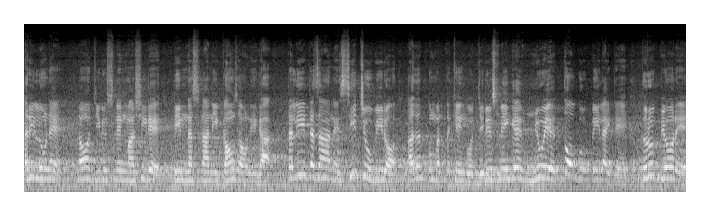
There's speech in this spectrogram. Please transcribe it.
အဲ့ဒီလိုနဲ့နော်ဂျေရုဆလင်မှာရှိတဲ့ဒီနတ်စလာနီခေါင်းဆောင်တွေကတလီတစားနဲ့စီးကြိုပြီးတော့ဟာဇတ်ဥမတ်တကင်ကိုဂျေရုဆလင်ကမြို့ရဲ့တော့ကိုပေးလိုက်တယ်သူတို့ပြောတယ်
